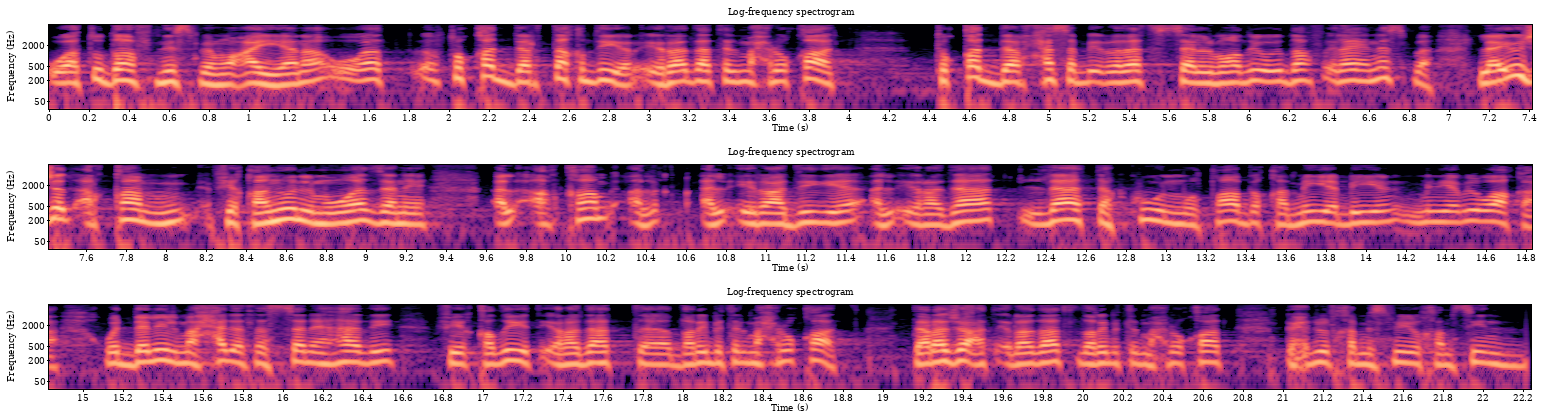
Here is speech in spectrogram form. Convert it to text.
وتضاف نسبة معينة وتقدر تقدير إيرادات المحروقات تقدر حسب ايرادات السنة الماضية ويضاف إليها نسبة، لا يوجد أرقام في قانون الموازنة. الأرقام الايراديه الايرادات لا تكون مطابقة 100% بالواقع، والدليل ما حدث السنة هذه في قضية ايرادات ضريبة المحروقات، تراجعت ايرادات ضريبة المحروقات بحدود 550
